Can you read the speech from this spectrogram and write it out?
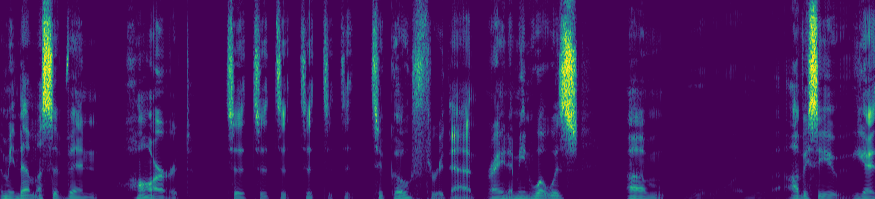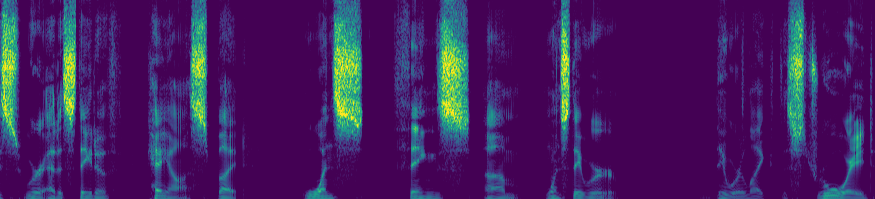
I mean, that must have been hard to to to to to, to, go through that, right? I mean, what was um, obviously you guys were at a state of chaos, but once things um, once they were they were like destroyed,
